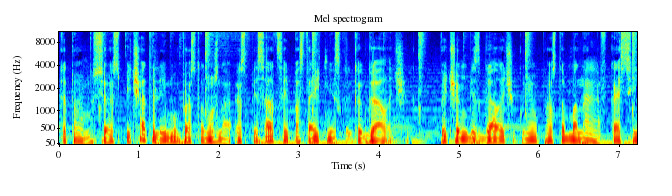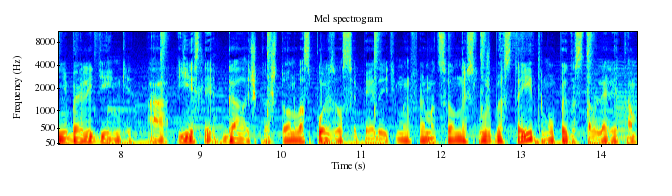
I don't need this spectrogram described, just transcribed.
которому все распечатали, ему просто нужно расписаться и поставить несколько галочек. Причем без галочек у него просто банально в кассе не брали деньги. А если галочка, что он воспользовался перед этим информационной службой стоит, ему предоставляли там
